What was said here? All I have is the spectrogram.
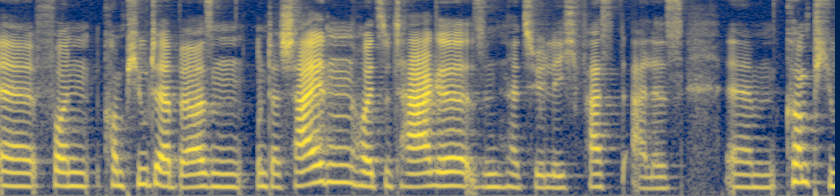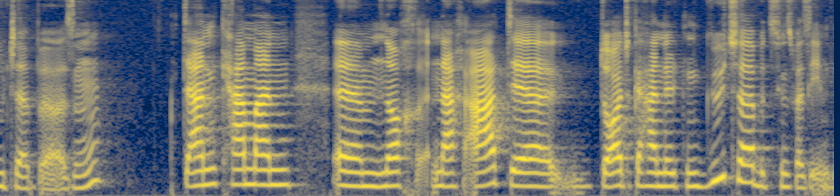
äh, von Computerbörsen unterscheiden. Heutzutage sind natürlich fast alles ähm, Computerbörsen. Dann kann man ähm, noch nach Art der dort gehandelten Güter bzw. eben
